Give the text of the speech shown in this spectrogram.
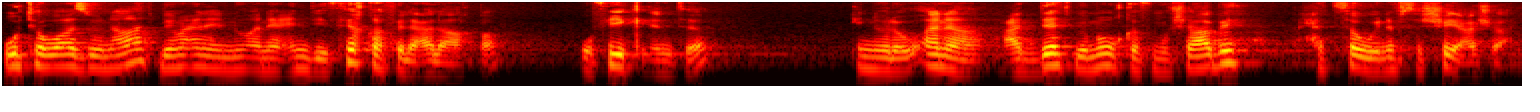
وتوازنات بمعنى إنه أنا عندي ثقة في العلاقة وفيك أنت إنه لو أنا عديت بموقف مشابه حتسوي نفس الشيء عشاني.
